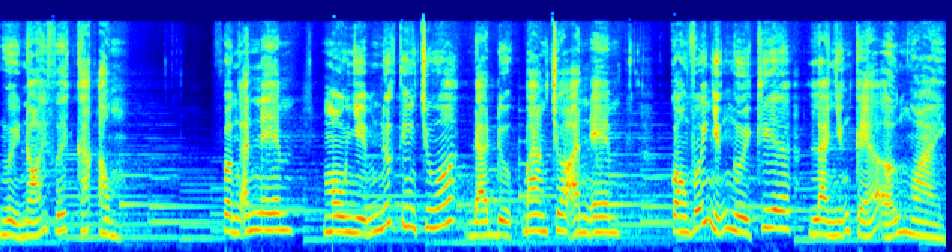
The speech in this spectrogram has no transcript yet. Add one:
Người nói với các ông, Phần anh em, mầu nhiệm nước Thiên Chúa đã được ban cho anh em, còn với những người kia là những kẻ ở ngoài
